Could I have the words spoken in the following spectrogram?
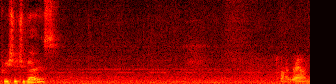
Appreciate you guys. On ground,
